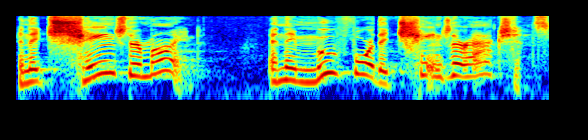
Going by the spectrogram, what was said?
and they change their mind, and they move forward, they change their actions.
